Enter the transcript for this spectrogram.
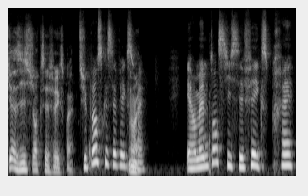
quasi sûr que c'est fait exprès. Tu penses que c'est fait exprès? Ouais. Et en même temps, si c'est fait exprès,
